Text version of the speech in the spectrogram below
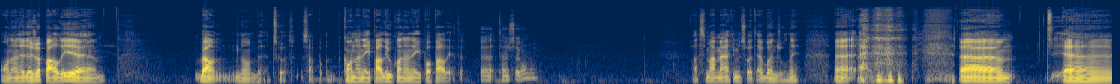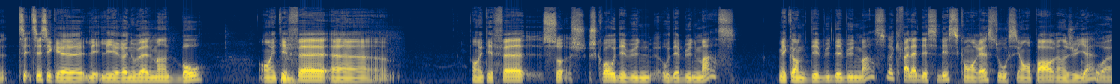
on en a déjà parlé. euh, bon, non, ben, en tout cas, qu'on en ait parlé ou qu'on en ait pas parlé. Attends, euh, attends une seconde. Ah, c'est ma mère qui me souhaitait bonne journée. Euh, t- euh, tu sais- c'est que les, les renouvellements de beaux ont été Mm. faits euh, ont été faits je crois au début de, au début de mars mais comme début début de mars là, qu'il fallait décider si on reste ou si on part en juillet Ouais.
